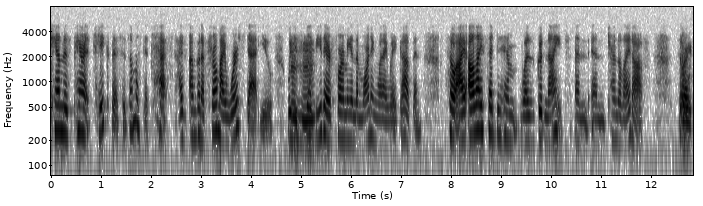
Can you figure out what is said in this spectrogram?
can this parent take this? It's almost a test. i am going to throw my worst at you. Will mm-hmm. you still mm-hmm. be there for me in the morning when I wake up? And so I all I said to him was good night and and turn the light off. So right.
